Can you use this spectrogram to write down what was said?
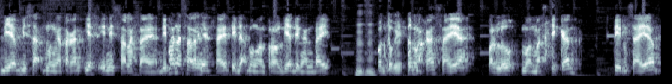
dia bisa mengatakan, yes ini salah saya. Di mana salahnya? Saya tidak mengontrol dia dengan baik. Mm-hmm. Untuk itu maka saya perlu memastikan tim saya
